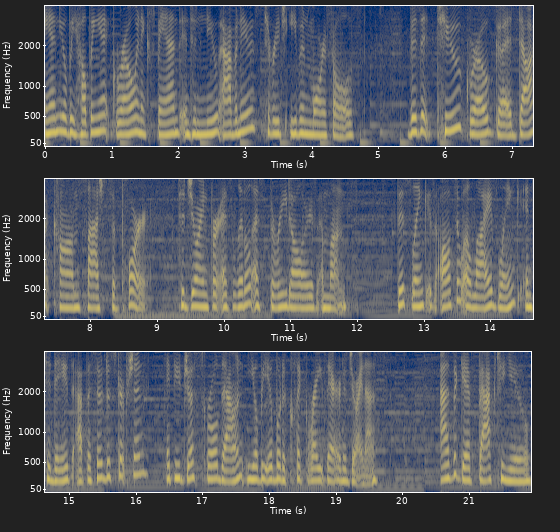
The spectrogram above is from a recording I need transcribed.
and you'll be helping it grow and expand into new avenues to reach even more souls. Visit togrowgood.com slash support to join for as little as $3 a month. This link is also a live link in today's episode description if you just scroll down, you'll be able to click right there to join us. As a gift back to you,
